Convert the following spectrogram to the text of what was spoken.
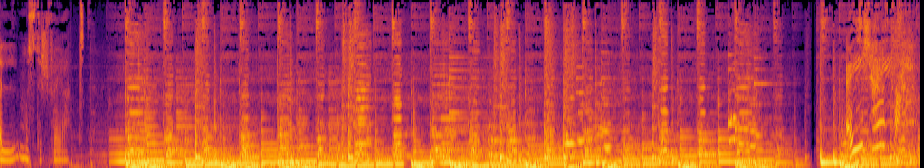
المستشفيات عيشها صح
